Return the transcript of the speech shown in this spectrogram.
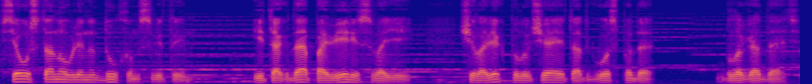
все установлено Духом Святым, и тогда по вере своей человек получает от Господа благодать.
